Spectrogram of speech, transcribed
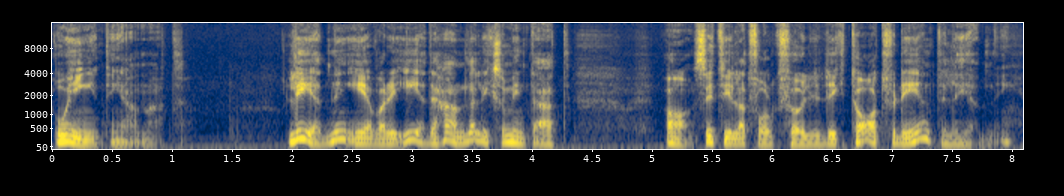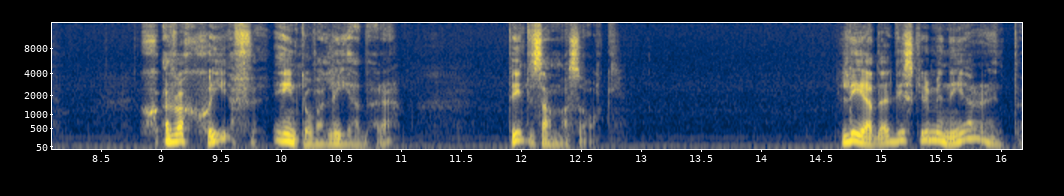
Och ingenting annat. Ledning är vad det är. Det handlar liksom inte att ja, se till att folk följer diktat, för det är inte ledning. Att vara chef är inte att vara ledare. Det är inte samma sak. Ledare diskriminerar inte.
